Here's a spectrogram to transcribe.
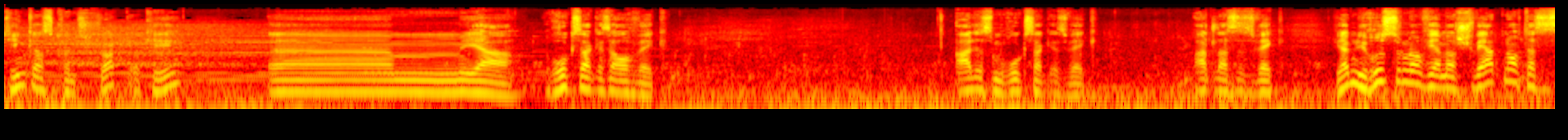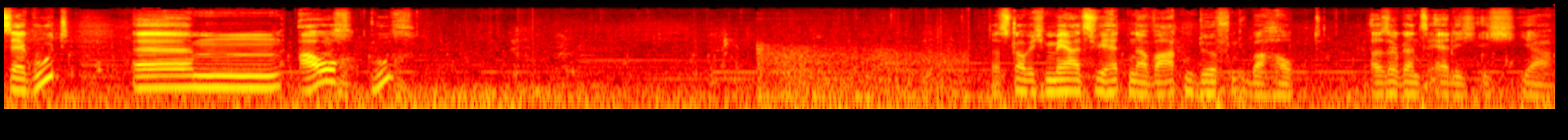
Tinkers Construct, okay. Ähm, ja. Rucksack ist auch weg. Alles im Rucksack ist weg. Atlas ist weg. Wir haben die Rüstung noch, wir haben das Schwert noch, das ist sehr gut. Ähm, auch... Huch. Das glaube ich, mehr, als wir hätten erwarten dürfen überhaupt. Also ganz ehrlich, ich, ja,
